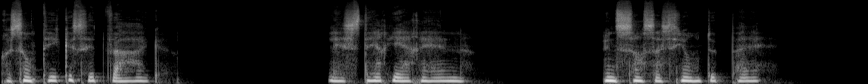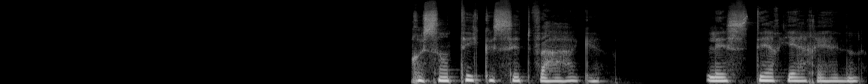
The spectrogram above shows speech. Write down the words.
Ressentez que cette vague laisse derrière elle une sensation de paix. Ressentez que cette vague laisse derrière elle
